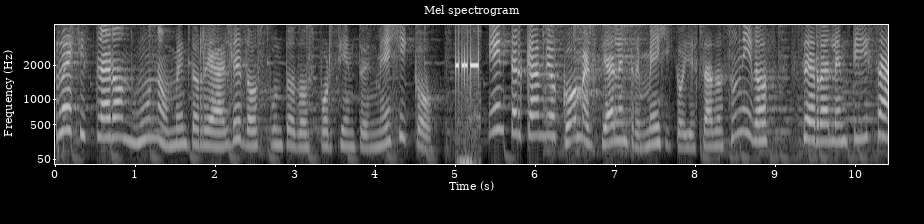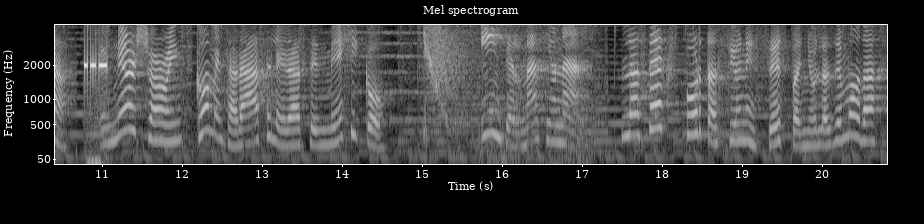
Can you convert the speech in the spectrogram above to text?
registraron un aumento real de 2.2% en México. Intercambio comercial entre México y Estados Unidos se ralentiza. El nearshoring comenzará a acelerarse en México. Internacional. Las exportaciones españolas de moda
